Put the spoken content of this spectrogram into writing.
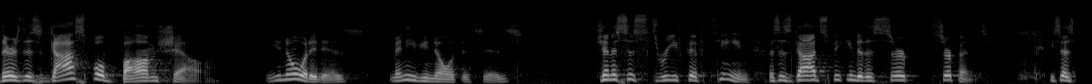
there's this gospel bombshell. You know what it is. Many of you know what this is. Genesis 3:15. This is God speaking to the serp- serpent. He says,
